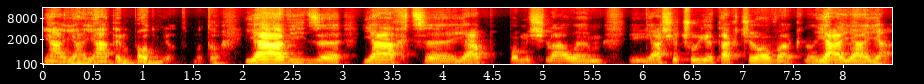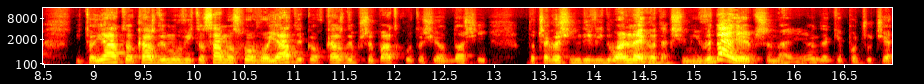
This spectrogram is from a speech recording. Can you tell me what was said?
ja, ja, ja, ten podmiot, bo to ja widzę, ja chcę, ja pomyślałem, ja się czuję tak czy owak, no ja, ja, ja. I to ja, to każdy mówi to samo słowo ja, tylko w każdym przypadku to się odnosi do czegoś indywidualnego, tak się mi wydaje przynajmniej, no, takie poczucie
